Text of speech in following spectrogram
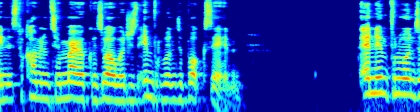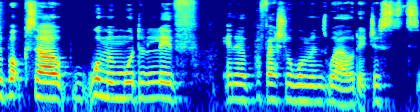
and it's becoming into America as well, which is influencer boxing. An influencer boxer woman wouldn't live in a professional woman's world. It just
